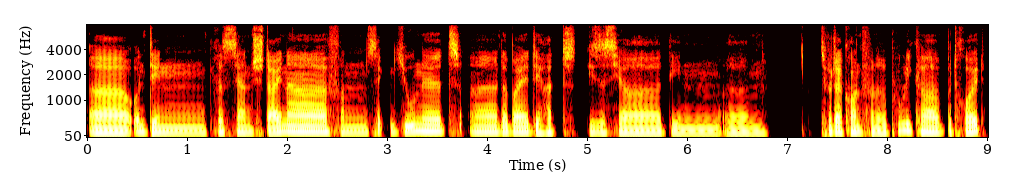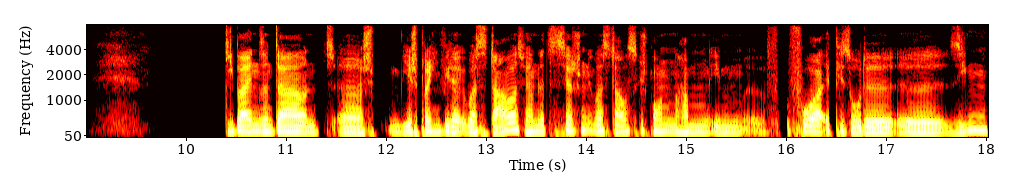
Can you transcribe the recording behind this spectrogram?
Äh, und den Christian Steiner von Second Unit äh, dabei. Der hat dieses Jahr den ähm, Twitter-Account von Republika betreut. Die beiden sind da und äh, wir sprechen wieder über Star Wars. Wir haben letztes Jahr schon über Star Wars gesprochen und haben eben äh, vor Episode äh, 7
